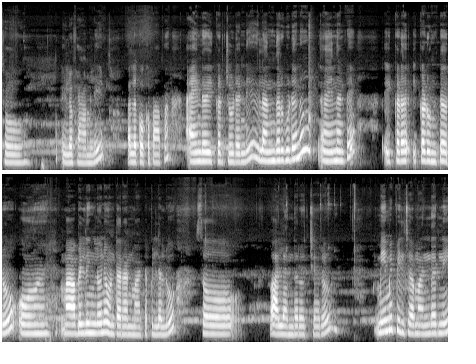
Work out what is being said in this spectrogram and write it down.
సో వీళ్ళ ఫ్యామిలీ వాళ్ళకు ఒక పాప. అండ్ ఇక్కడ చూడండి వీళ్ళందరూ కూడాను ఏంటంటే ఇక్కడ ఇక్కడ ఉంటారు. మా బిల్డింగ్లోనే ఉంటారనమాట పిల్లలు. సో వాళ్ళందరూ వచ్చారు. మేమే పిలిచాము అందరినీ.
